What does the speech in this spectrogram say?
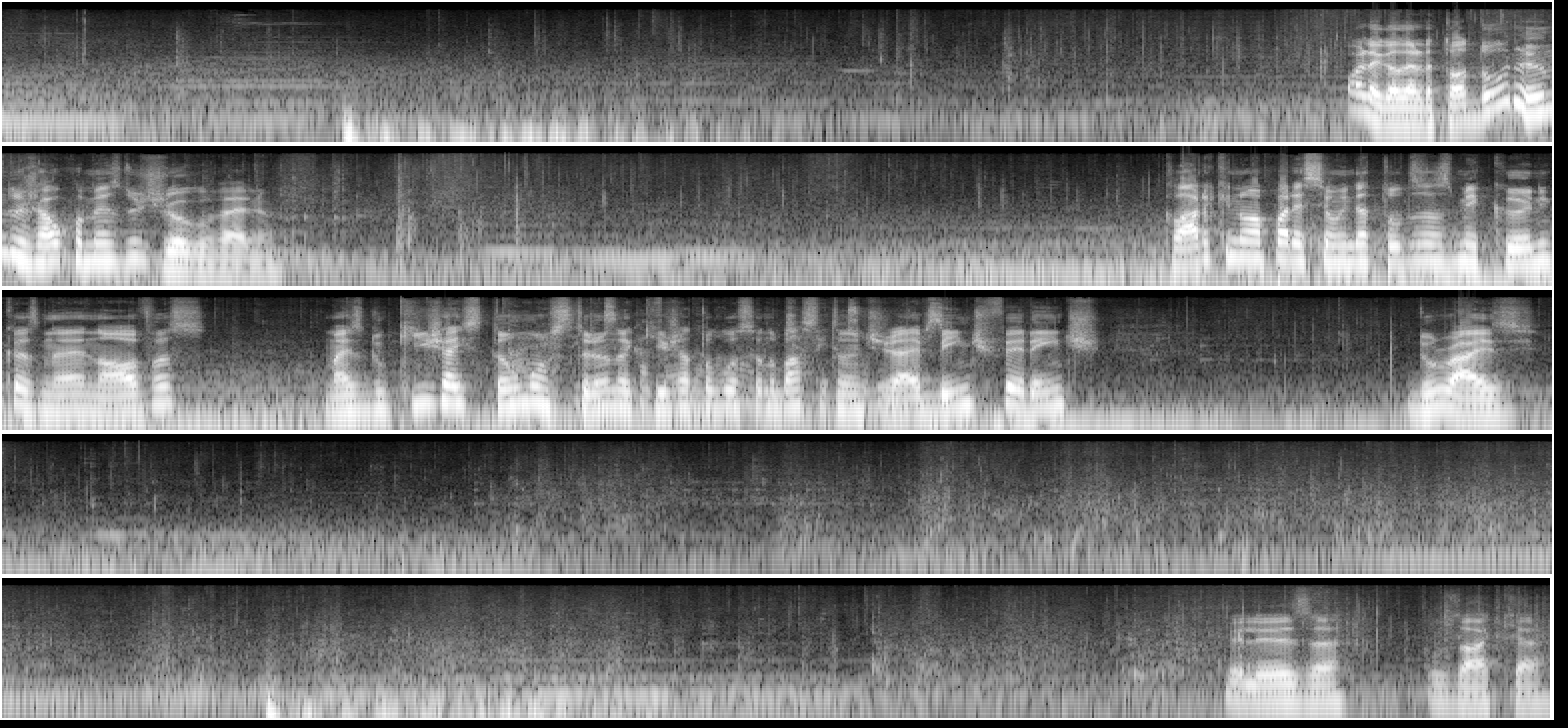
Olha, galera, tô adorando já o começo do jogo, velho. Claro que não apareceu ainda todas as mecânicas, né, novas. Mas do que já estão Parece mostrando aqui, já tô gostando bastante. Já é bem diferente do Rise. Beleza, usar aqui a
